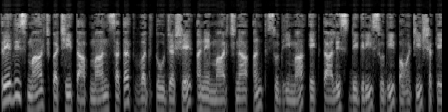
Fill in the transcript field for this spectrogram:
ત્રેવીસ માર્ચ પછી તાપમાન સતત વધતું જશે અને માર્ચના અંત સુધીમાં એકતાલીસ ડિગ્રી સુધી પહોંચી શકે છે.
